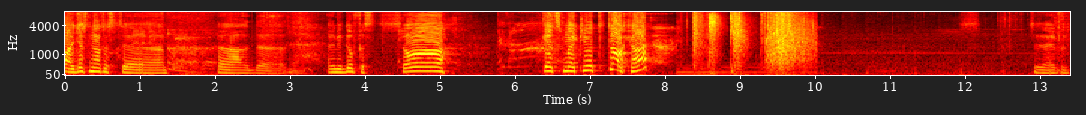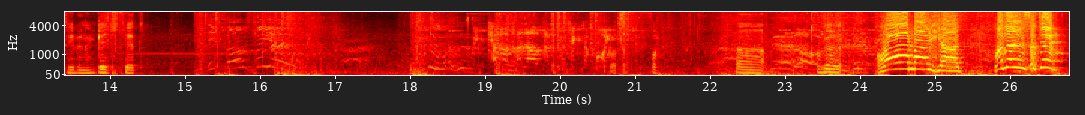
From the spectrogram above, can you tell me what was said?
Oh, I just noticed uh, uh, the enemy Doomfist. So gets my cue to talk, huh? Since I haven't even engaged yet. This bomb's for you. What the fuck? Uh, oh god. Oh my god! What is the team?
